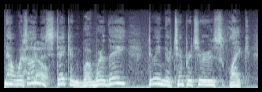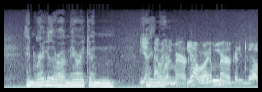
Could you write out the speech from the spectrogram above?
Now, was I No. mistaken? But were they doing their temperatures like in regular American? Yes, they that were- was American. Yeah, boy, we're doing American. Yeah,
